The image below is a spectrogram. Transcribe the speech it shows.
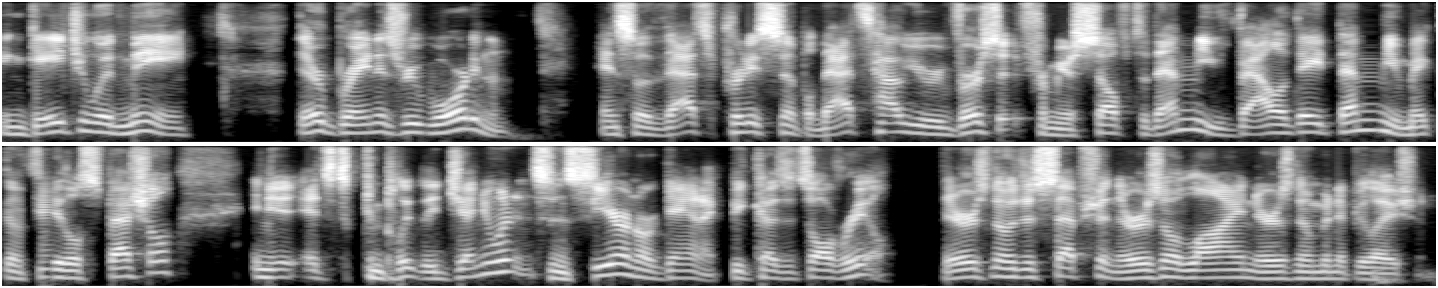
engaging with me, their brain is rewarding them. And so that's pretty simple. That's how you reverse it from yourself to them. You validate them, you make them feel special, and it's completely genuine, it's sincere, and organic because it's all real. There is no deception, there is no lying, there is no manipulation.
